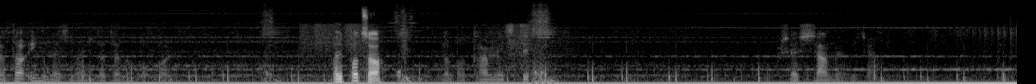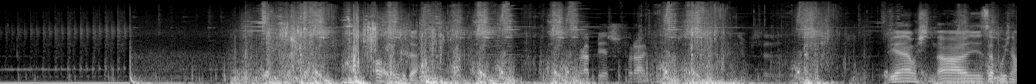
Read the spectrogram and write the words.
no to inne pokoju. Ale po co? No bo tam jest typ. Przez ścianę widziałem. O kurde. Zabierz fragi, nie przeżył. Wiem właśnie, no ale nie za późno.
